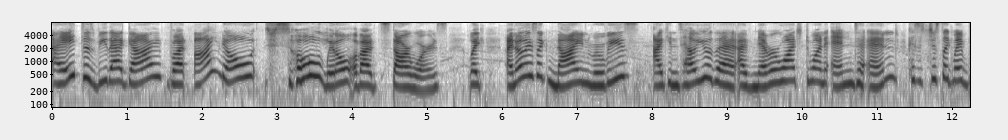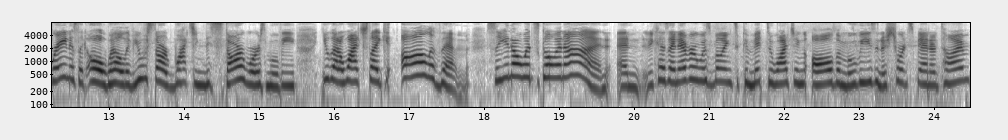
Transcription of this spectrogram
I hate to be that guy, but I know so little about Star Wars. Like, I know there's like nine movies, I can tell you that I've never watched one end to end because it's just like my brain is like, oh, well, if you start watching this Star Wars movie, you gotta watch like all of them so you know what's going on. And because I never was willing to commit to watching all the movies in a short span of time,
